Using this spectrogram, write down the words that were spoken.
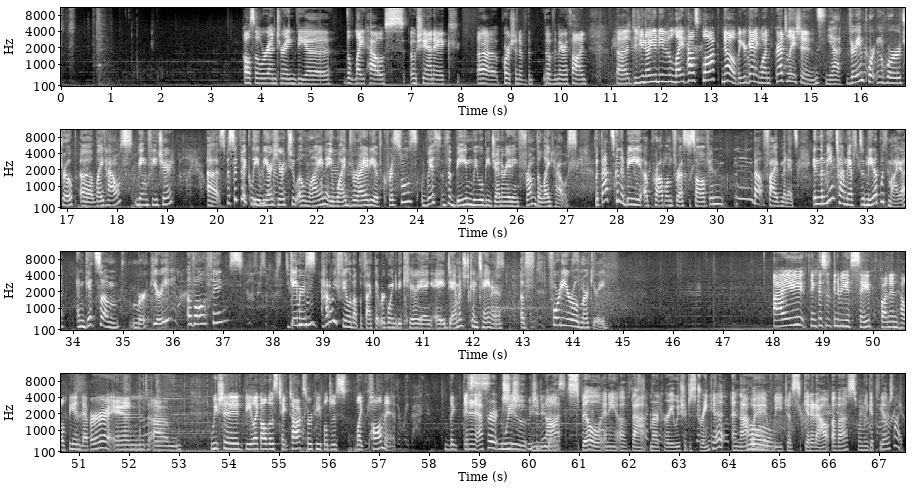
Also, we're entering the uh, the lighthouse oceanic uh, portion of the of the marathon. Uh, did you know you needed a lighthouse block? No, but you're getting one. Congratulations. Yeah, very important horror trope, uh, lighthouse being featured. Uh, specifically, we are here to align a wide variety of crystals with the beam we will be generating from the lighthouse. But that's going to be a problem for us to solve in mm, about five minutes. In the meantime, we have to meet up with Maya and get some mercury of all things. Gamers, how do we feel about the fact that we're going to be carrying a damaged container of 40 year old mercury? I think this is going to be a safe, fun, and healthy endeavor, and um, we should be like all those TikToks where people just like palm it. Like In an effort we, to sh- we should do not this. spill any of that mercury, we should just drink it, and that way Oh. we just get it out of us when we get to the other side.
